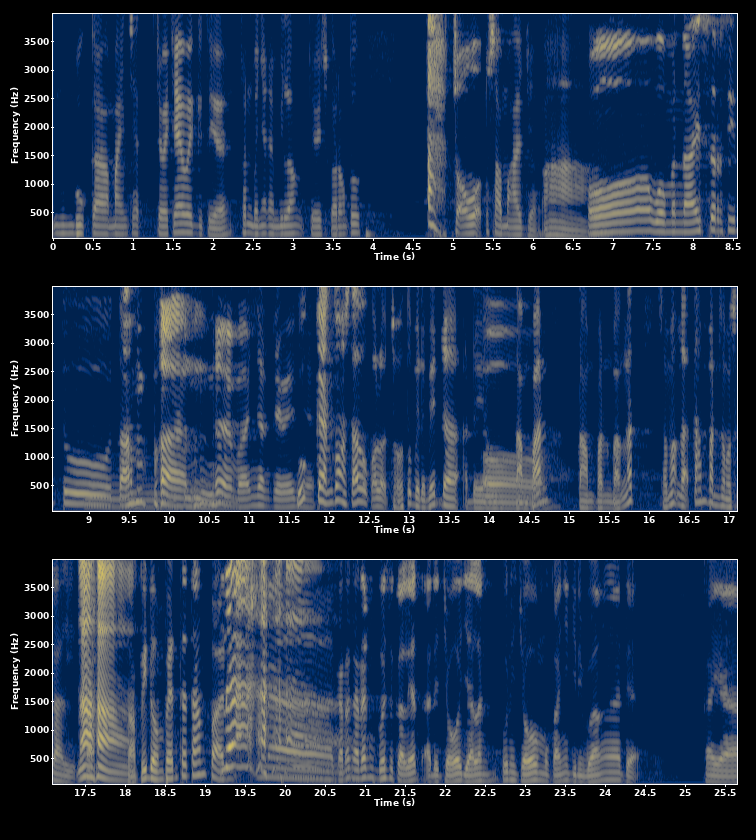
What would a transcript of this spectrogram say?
membuka mindset cewek-cewek gitu ya. Kan banyak yang bilang cewek sekarang tuh ah cowok tuh sama aja. Ah. oh, womanizer situ, Hmm. tampan. Hmm. Banyak ceweknya. Bukan, gua nggak tahu kalau cowok tuh beda-beda. Ada yang Oh. tampan, tampan banget, sama nggak tampan sama sekali. Nah, Tapi dompetnya tampan. nah, Nah, karena kadang gue suka lihat ada cowok jalan, kok nih cowok mukanya gini banget ya. Kayak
